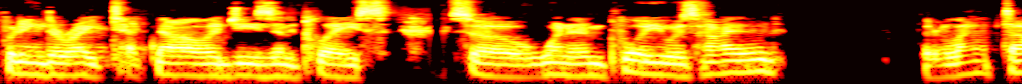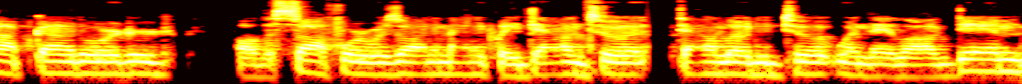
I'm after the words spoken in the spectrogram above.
putting the right technologies in place. So when an employee was hired, their laptop got ordered, all the software was automatically down to it, downloaded to it when they logged in.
